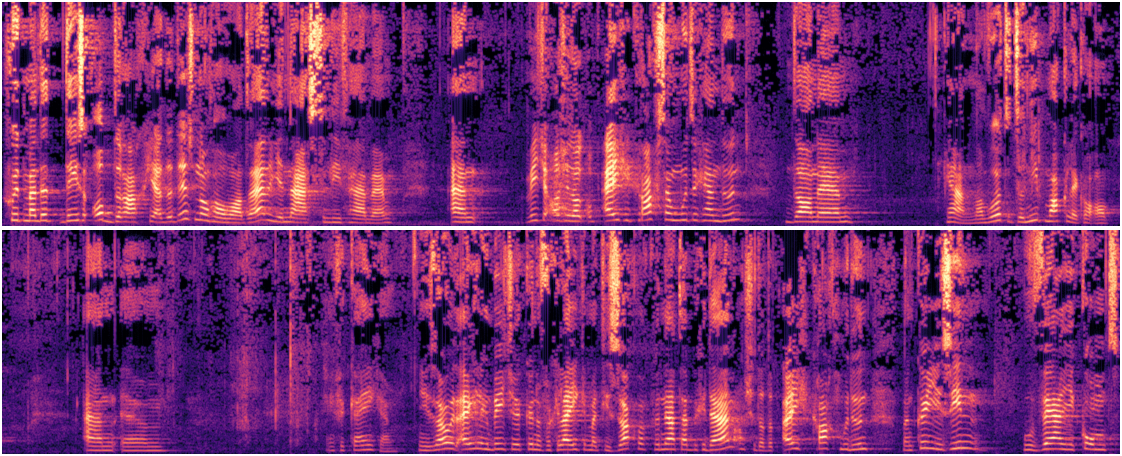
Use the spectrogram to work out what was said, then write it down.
Goed, maar deze opdracht, ja, dat is nogal wat, hè, je naaste liefhebben. En weet je, als je dat op eigen kracht zou moeten gaan doen, dan, eh, ja, dan wordt het er niet makkelijker op. En um, even kijken. Je zou het eigenlijk een beetje kunnen vergelijken met die zak wat we net hebben gedaan. Als je dat op eigen kracht moet doen, dan kun je zien hoe ver je komt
